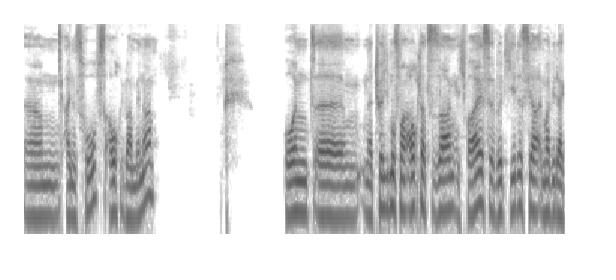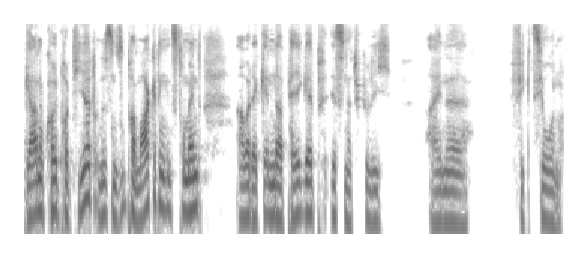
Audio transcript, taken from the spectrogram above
ähm, eines Hofs, auch über Männer. Und ähm, natürlich muss man auch dazu sagen, ich weiß, er wird jedes Jahr immer wieder gerne kolportiert und ist ein super Marketinginstrument, aber der Gender Pay Gap ist natürlich eine Fiktion,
